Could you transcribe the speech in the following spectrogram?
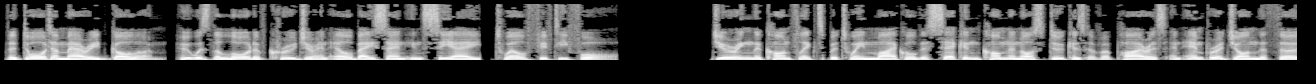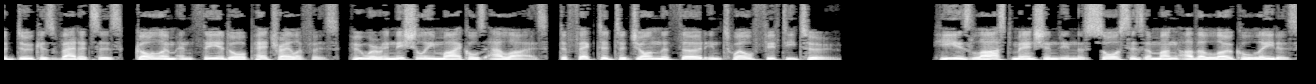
The daughter married Golem, who was the lord of Kruja and Elbasan in ca. 1254. During the conflicts between Michael II Komnenos Doukas of Epirus and Emperor John III Doukas Vatatzes, Golem and Theodore Petraliphas, who were initially Michael's allies, defected to John III in 1252. He is last mentioned in the sources among other local leaders,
